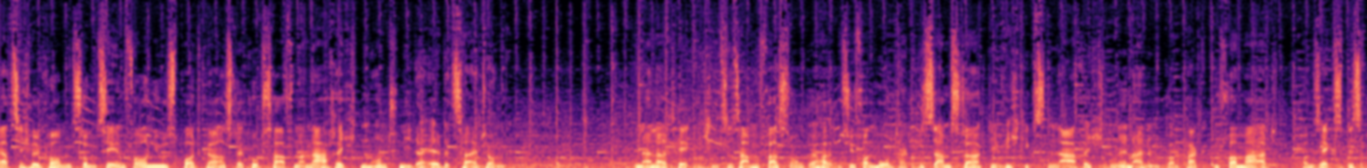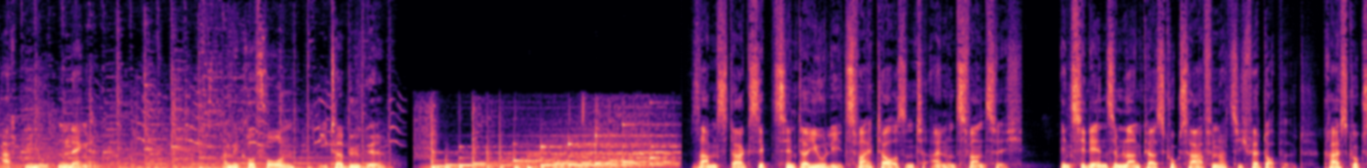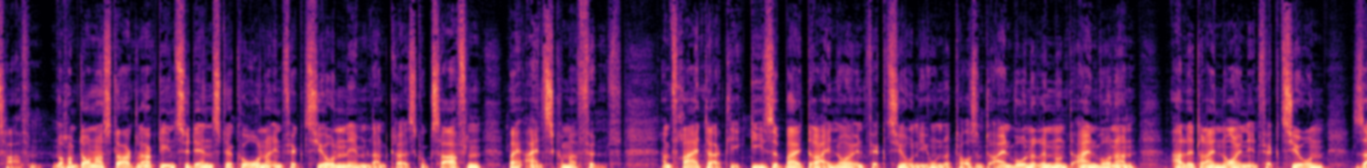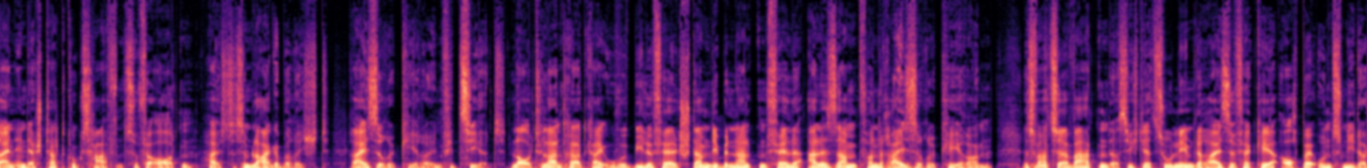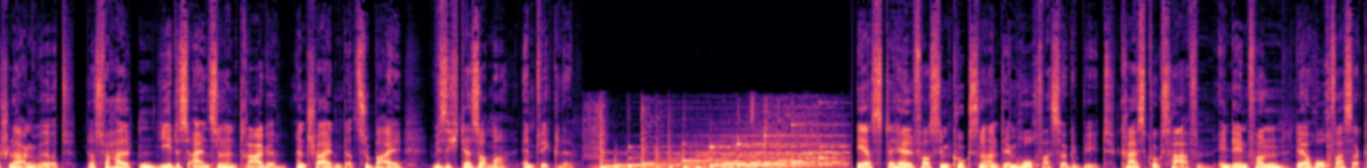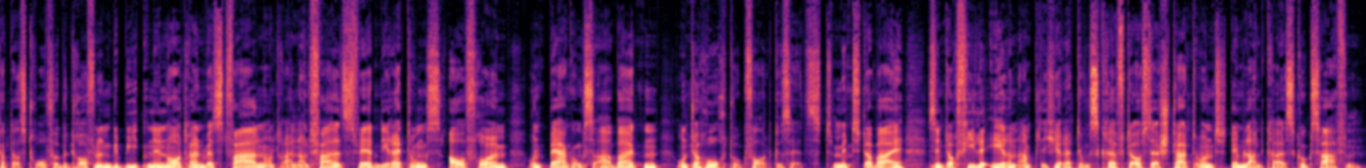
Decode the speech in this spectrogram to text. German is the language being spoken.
Herzlich willkommen zum CNV News Podcast der Cuxhavener Nachrichten und Niederelbe Zeitung. In einer täglichen Zusammenfassung erhalten Sie von Montag bis Samstag die wichtigsten Nachrichten in einem kompakten Format von sechs bis acht Minuten Länge. Am Mikrofon Dieter Bügel. Samstag, 17. Juli 2021. Inzidenz im Landkreis Cuxhaven hat sich verdoppelt. Kreis Cuxhaven. Noch am Donnerstag lag die Inzidenz der Corona-Infektionen im Landkreis Cuxhaven bei 1,5. Am Freitag liegt diese bei drei Neuinfektionen je 100.000 Einwohnerinnen und Einwohnern. Alle drei neuen Infektionen seien in der Stadt Cuxhaven zu verorten, heißt es im Lagebericht. Reiserückkehrer infiziert. Laut Landrat Kai-Uwe Bielefeld stammen die benannten Fälle allesamt von Reiserückkehrern. Es war zu erwarten, dass sich der zunehmende Reiseverkehr auch bei uns niederschlagen wird. Das Verhalten jedes Einzelnen trage entscheidend dazu bei, wie sich der Sommer entwickle. Erste Helfer aus dem Cuxland im Hochwassergebiet, Kreis Cuxhaven. In den von der Hochwasserkatastrophe betroffenen Gebieten in Nordrhein-Westfalen und Rheinland-Pfalz werden die Rettungs-, Aufräum- und Bergungsarbeiten unter Hochdruck fortgesetzt. Mit dabei sind auch viele ehrenamtliche Rettungskräfte aus der Stadt und dem Landkreis Cuxhaven.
